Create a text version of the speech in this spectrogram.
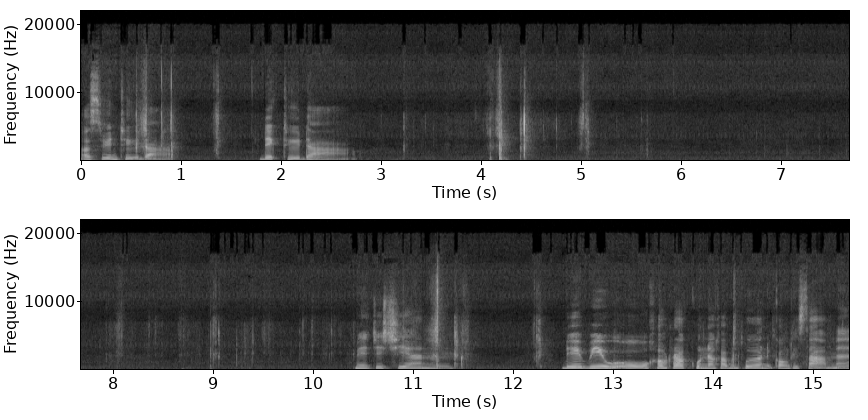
อัศวินถือดาบ เด็กถือดาบ เมจิเชียนเดวิลโอ้เขารักคุณนะคะเพื่อนๆกองที่สามนะ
